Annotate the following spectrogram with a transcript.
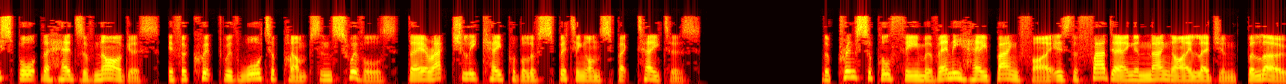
sport the heads of Nagas, if equipped with water pumps and swivels, they are actually capable of spitting on spectators. The principal theme of any Hey Bangfai is the Fadeng and Nangai legend, below,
